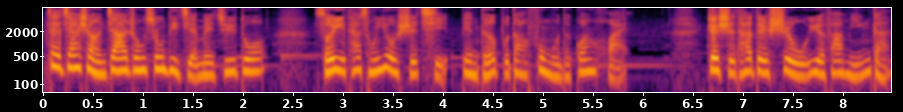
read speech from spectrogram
再加上家中兄弟姐妹居多。所以，他从幼时起便得不到父母的关怀，这使他对事物越发敏感，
